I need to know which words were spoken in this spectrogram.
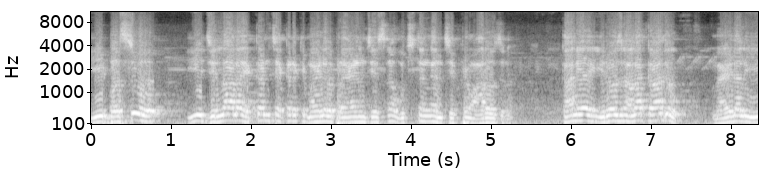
ఈ బస్సు ఈ జిల్లాలో ఎక్కడి నుంచి ఎక్కడికి మహిళలు ప్రయాణం చేసినా ఉచితంగా అని చెప్పాం ఆ రోజున. కానీ ఈ రోజున అలా కాదు. మహిళలు ఈ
